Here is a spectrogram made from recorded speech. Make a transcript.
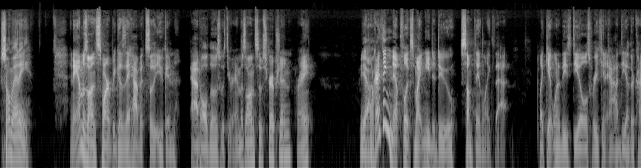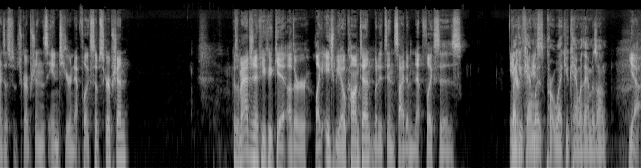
So many. And Amazon's smart because they have it so that you can add all those with your Amazon subscription, right? Yeah. Like I think Netflix might need to do something like that. Like get one of these deals where you can add the other kinds of subscriptions into your Netflix subscription. Because imagine if you could get other like HBO content, but it's inside of Netflix's Like you can with like you can with Amazon. yeah,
